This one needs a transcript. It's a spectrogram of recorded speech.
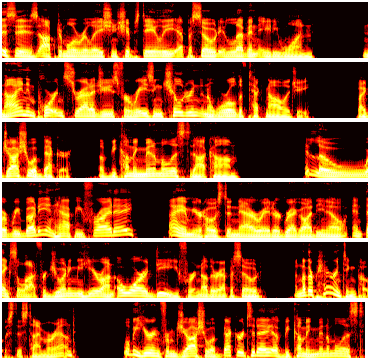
This is Optimal Relationships Daily, episode 1181 Nine Important Strategies for Raising Children in a World of Technology by Joshua Becker of BecomingMinimalist.com. Hello, everybody, and happy Friday. I am your host and narrator, Greg Audino, and thanks a lot for joining me here on ORD for another episode, another parenting post this time around. We'll be hearing from Joshua Becker today of Becoming Minimalist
